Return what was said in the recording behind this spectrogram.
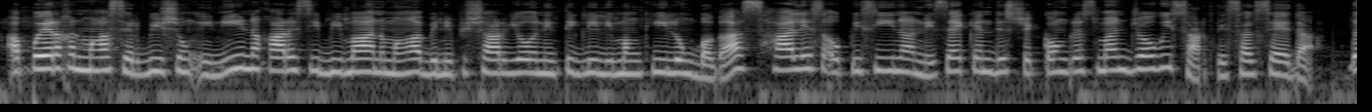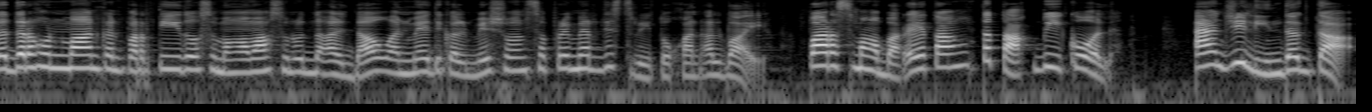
Apwera kan mga serbisyong ini nakaresibi man ng mga benepisyaryo ng tigli 5 kilong bagas hali sa opisina ni 2nd District Congressman Joey Sarte Salceda. Dadarahon man kan partido sa mga masunod na aldaw ang medical mission sa Primer Distrito kan Albay. Para sa mga baretang, Tatak Bicol. Angeline Dagta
